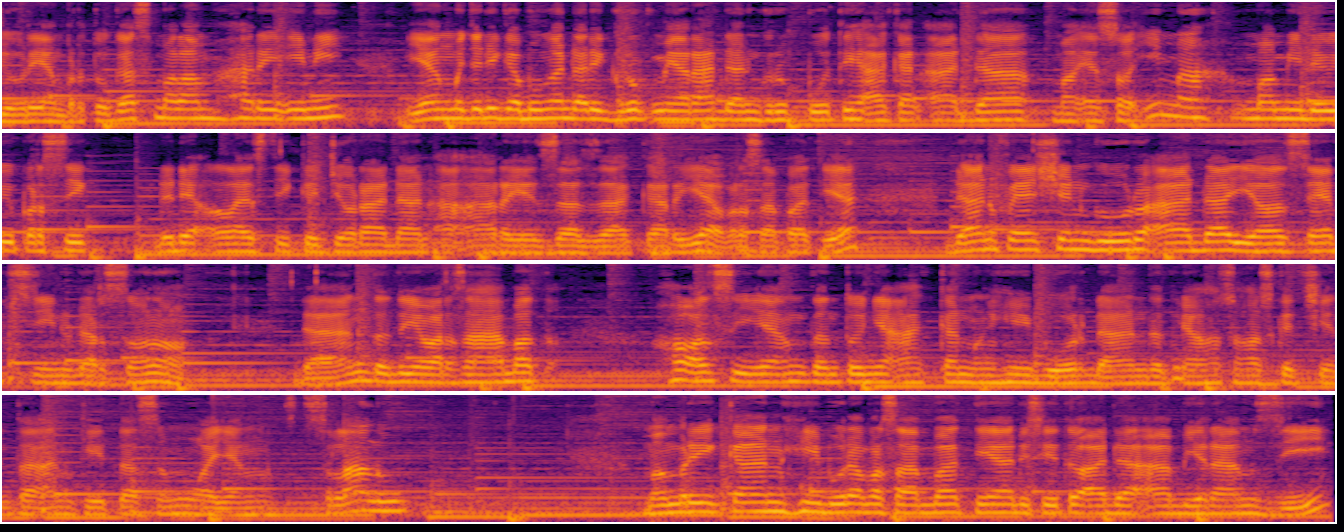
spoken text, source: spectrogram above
juri yang bertugas malam hari ini yang menjadi gabungan dari grup merah dan grup putih akan ada Maeso Imah, Mami Dewi Persik, Dede Lesti Kejora dan A.A. Reza Zakaria persahabat ya. Dan fashion guru ada Yosef Sinudarsono. Dan tentunya para sahabat host yang tentunya akan menghibur dan tentunya host-host kecintaan kita semua yang selalu memberikan hiburan persahabat ya di situ ada Abi Ramzi,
